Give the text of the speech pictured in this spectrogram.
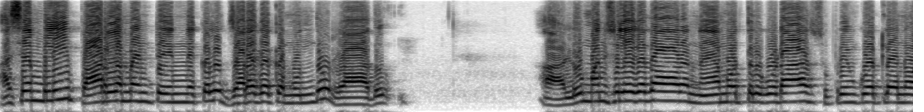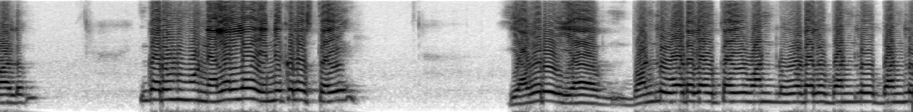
అసెంబ్లీ పార్లమెంట్ ఎన్నికలు జరగక ముందు రాదు. వాళ్ళు మనుషులే కదా న్యాయమూర్తులు కూడా సుప్రీంకోర్టులో ఉన్నవాళ్ళు. ఇంకా రెండు మూడు నెలల్లో ఎన్నికలు వస్తాయి. ఎవరు బండ్లు ఓడలవుతాయి వండ్లు ఓడలు బండ్లు బండ్లు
